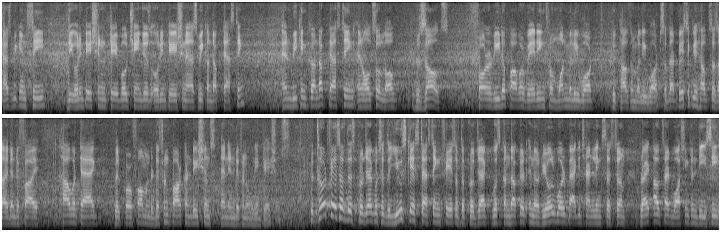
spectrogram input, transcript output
As we can see, the orientation table changes orientation as we conduct testing. And we can conduct testing and also log results for a reader power varying from 1 milliwatt to 1000 milliwatt. So that basically helps us identify how a tag will perform under different power conditions and in different orientations. The third phase of this project, which is the use case testing phase of the project, was conducted in a real world baggage handling system right outside Washington, D.C.,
